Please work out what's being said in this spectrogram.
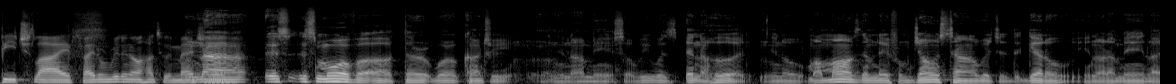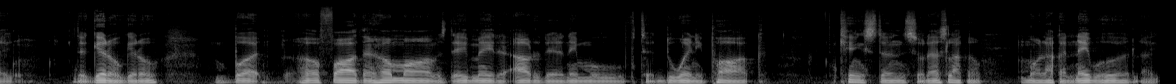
beach life? I don't really know how to imagine. it. Nah, it's it's more of a, uh third world country. You know what I mean? So we was in the hood. You know, my mom's them they from Jonestown, which is the ghetto. You know what I mean? Like the ghetto, ghetto. But her father and her mom's they made it out of there and they moved to Duhaney Park, Kingston. So that's like a more like a neighborhood, like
